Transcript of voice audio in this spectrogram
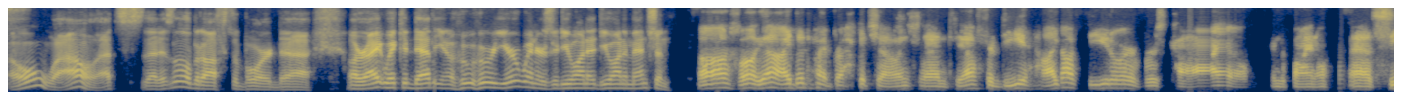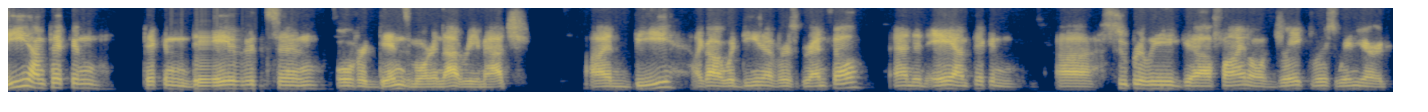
Oh wow, that's that is a little bit off the board. Uh, all right, Wicked Dead. You know who who are your winners, or do you want to do you want to mention? Uh, well, yeah, I did my bracket challenge, and yeah, for D, I got Theodore versus Kyle in the final. Uh, C, I'm picking picking Davidson over Dinsmore in that rematch. Uh, and B, I got Wadena versus Grenfell, and in A, I'm picking uh, Super League uh, final Drake versus Wynyard.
